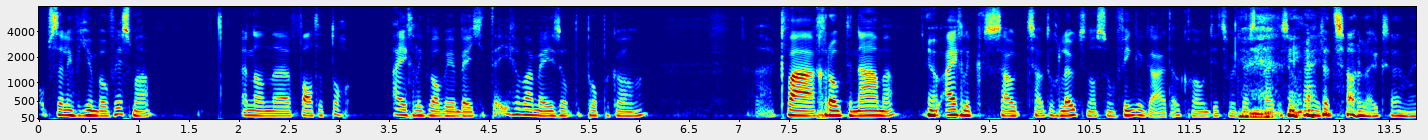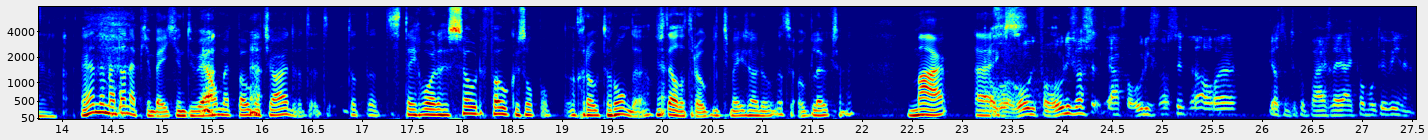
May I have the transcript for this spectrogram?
opstelling van Jumbo-Visma. En dan valt het toch eigenlijk wel weer een beetje tegen waarmee ze op de proppen komen. Qua grote namen. Ja. Eigenlijk zou het zou toch leuk zijn als zo'n Fingergaard ook gewoon dit soort wedstrijden zou rijden. dat zou leuk zijn, maar ja. Nee, maar dan heb je een beetje een duel Ja. met Pogacar. Dat, dat, dat, dat is tegenwoordig is zo de focus op, op een grote ronde. Ja. Stel dat er ook iets mee zou doen, dat zou ook leuk zijn. Maar eh, voor, Roelis, voor, was het, ja, voor was dit wel... eh, die had natuurlijk een paar jaar geleden eigenlijk al moeten winnen.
